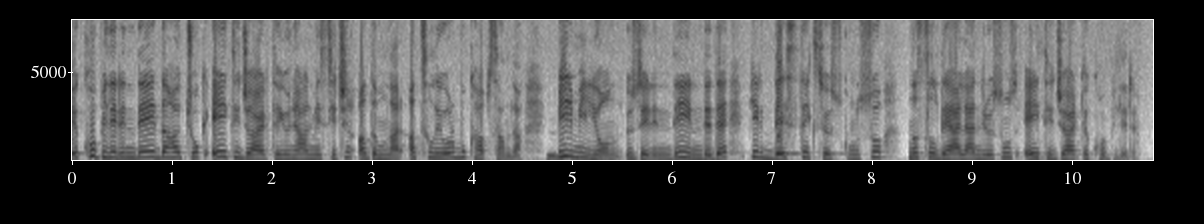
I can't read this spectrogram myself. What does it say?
Ve COBİ'lerin de daha çok e-ticarete yönelmesi için adımlar atılıyor bu kapsamda. 1 milyon üzerinde değerinde de bir destek söz konusu. Nasıl değerlendiriyorsunuz e-ticaret ve COBİ'leri?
